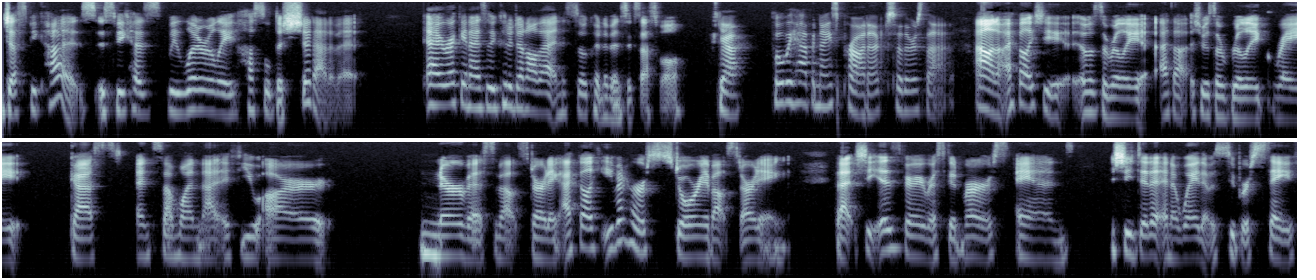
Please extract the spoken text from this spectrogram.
just because. It's because we literally hustled the shit out of it. I recognize we could have done all that and it still couldn't have been successful. Yeah. But we have a nice product, so there's that. I don't know. I felt like she it was a really I thought she was a really great guest and someone that if you are nervous about starting, I feel like even her story about starting that she is very risk adverse and she did it in a way that was super safe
